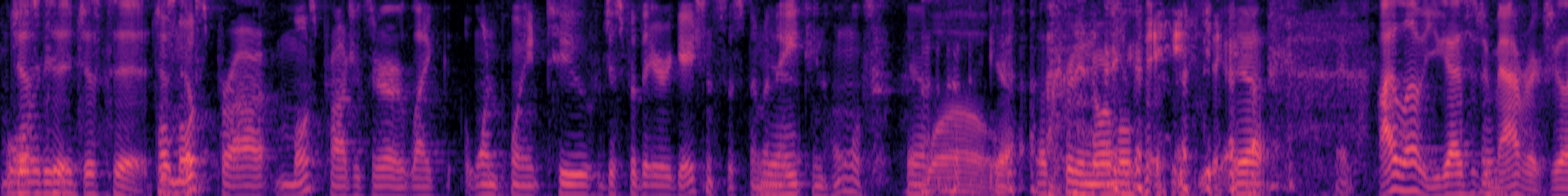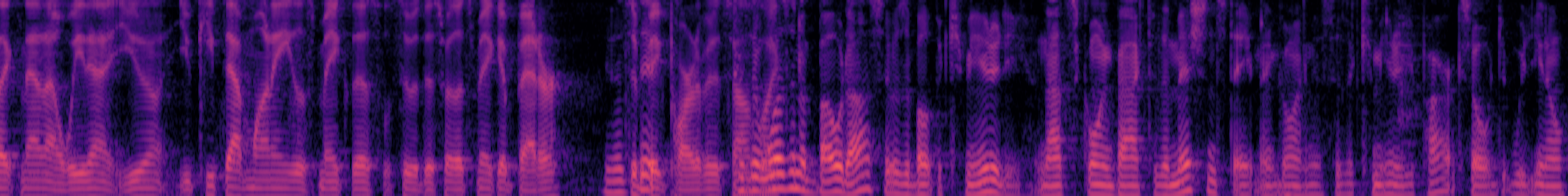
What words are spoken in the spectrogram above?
40. Just to just to Well, just to, most pro, most projects are like 1.2 just for the irrigation system and 18 holes. yeah. Whoa. Yeah, that's pretty normal. amazing. yeah. I love it. You guys are the mavericks. You're like, no, no, we don't. You don't. You keep that money. Let's make this. Let's do it this way. Let's make it better. That's a it. big part of it. It sounds Because it like. wasn't about us; it was about the community, and that's going back to the mission statement. Going, this is a community park. So we, you know,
